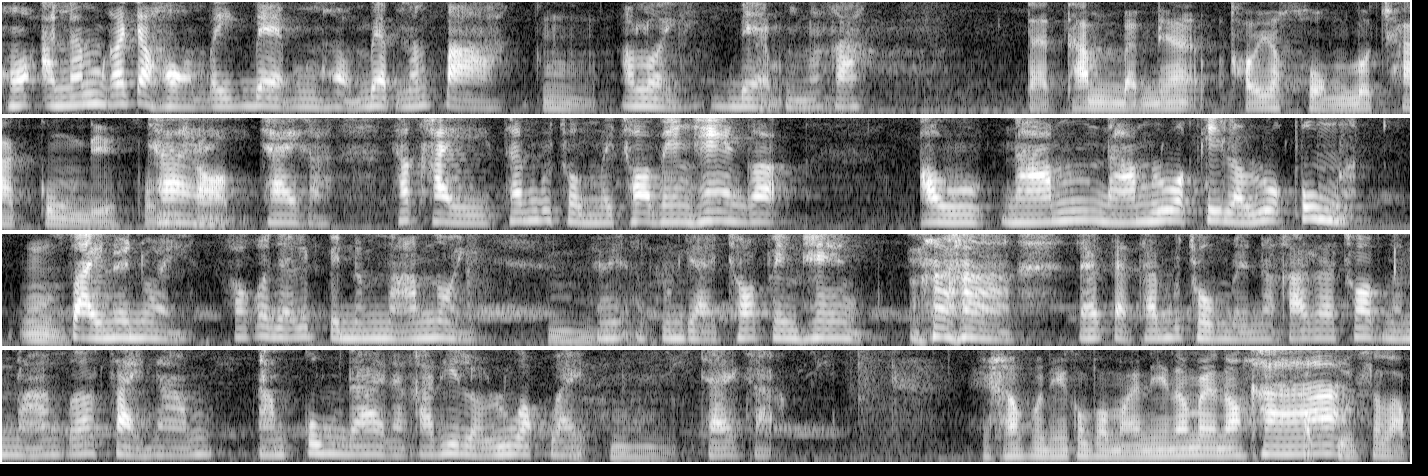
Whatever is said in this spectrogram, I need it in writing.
หอมอันนั้นมันก็จะหอมไปอีกแบบหนึ่งหอมแบบน้ำปลาอืม อร่อยอีกแบบหนึ่งนะคะ แต่ทำแบบเนี้ยเขาจะคงรสชาติกุ้งดี ผมใช่ชอบ ใช่ค่ะ ถ้าใครท่านผู้ชมไม่ชอบแห้งๆก็ เอาน้ำน้ำลวกที่เราลวกกุ้งอะอืมใส่หน่อยๆเขาก็จะได้เป็นน้ำน้ำๆหน่อยคุณยายชอบแห้งๆ แล้วแต่ท่านผู้ชมเลยนะคะ ถ้าชอบน้ำน้ำๆก็ใส่น้ำน้ำกุ้งได้นะคะ ที่เราลวกไว้ใช่ค่ะ ครับวันนี้ก็ประมาณนี้นะแม่เนาะค่ะ ขอบคุณสำหรับ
